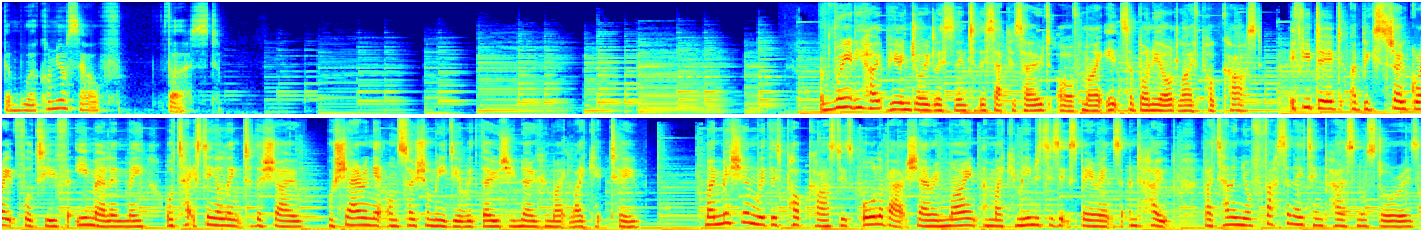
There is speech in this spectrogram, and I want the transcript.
then work on yourself first. I really hope you enjoyed listening to this episode of my It's a Bonny Old Life podcast. If you did, I'd be so grateful to you for emailing me or texting a link to the show or sharing it on social media with those you know who might like it too. My mission with this podcast is all about sharing mine and my community's experience and hope by telling your fascinating personal stories,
